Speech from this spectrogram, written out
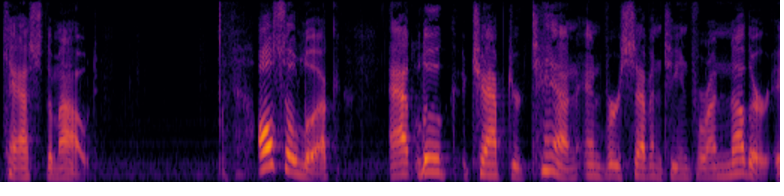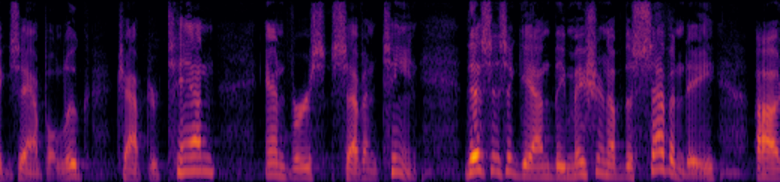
cast them out. Also, look at Luke chapter 10 and verse 17 for another example. Luke chapter 10 and verse 17. This is again the mission of the 70, uh,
